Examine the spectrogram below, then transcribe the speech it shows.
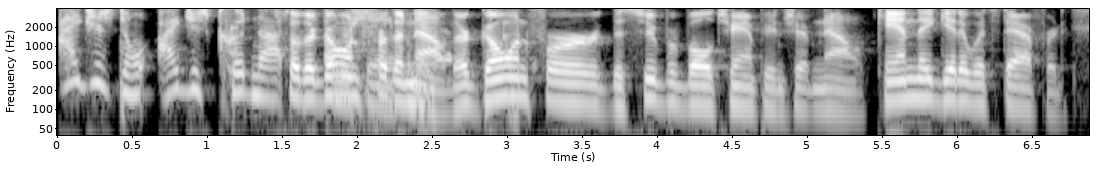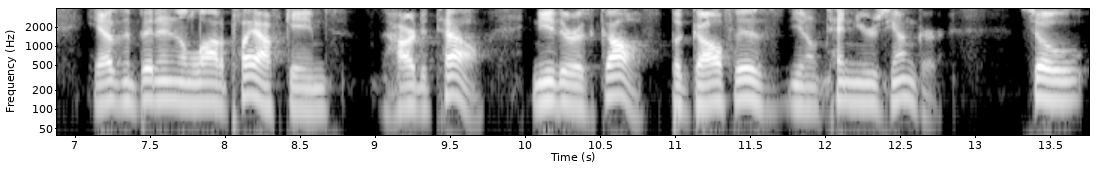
I just don't, I just could not. so they're going for the now. there. They're going for the Super Bowl championship now. Can they get it with Stafford? He hasn't been in a lot of playoff games. Hard to tell. Neither is Goff, but Goff is you know ten years younger. So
